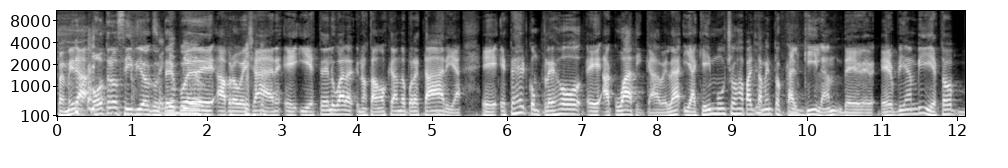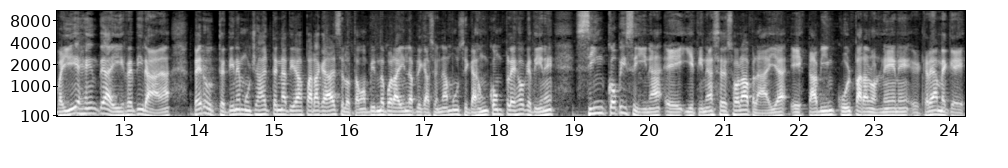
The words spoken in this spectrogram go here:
Pues mira, otro sitio que usted puede aprovechar, eh, y este lugar, nos estamos quedando por esta área, eh, este es el complejo eh, Acuática, ¿verdad? Y aquí hay muchos apartamentos que alquilan de Airbnb, y esto, hay gente ahí retirada, pero usted tiene muchas alternativas para quedarse, lo estamos viendo por ahí en la aplicación La Música, es un complejo que tiene cinco piscinas eh, y tiene acceso a la playa, está bien cool para los nenes, Eh, créame que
